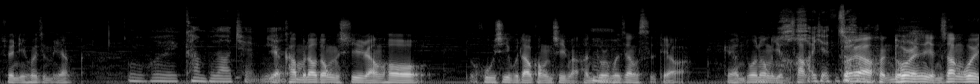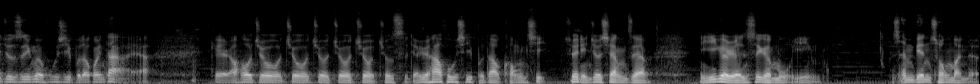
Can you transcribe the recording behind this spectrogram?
所以你会怎么样？我会看不到前面也，看不到东西，然后呼吸不到空气嘛，很多人会这样死掉啊。给很多那种演唱对啊，很多人的演唱会就是因为呼吸不到空气太矮啊，OK，然后就就就就就就死掉，因为他呼吸不到空气，所以你就像这样，你一个人是一个母婴，身边充满了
